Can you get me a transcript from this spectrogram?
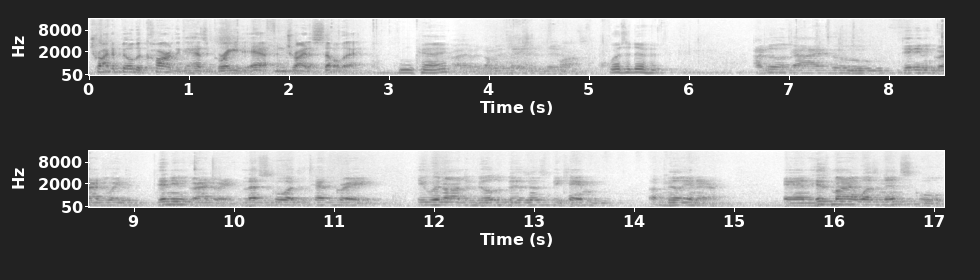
try to build a car that has a grade F and try to sell that. Okay. I'm gonna tell you the difference. What's the difference? I knew a guy who didn't even graduate, didn't even graduate, left school at the tenth grade. He went on to build a business, became a millionaire. And his mind wasn't in school.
